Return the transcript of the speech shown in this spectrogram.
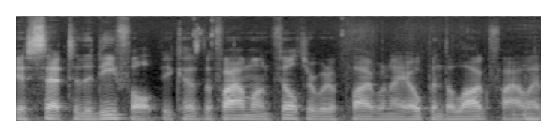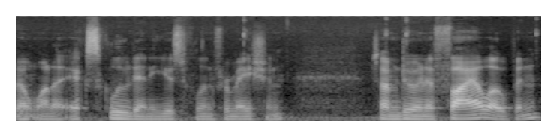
is set to the default because the FileMon filter would apply when I open the log file. Mm -hmm. I don't mm-hmm. want to exclude any useful information. So I'm doing a file open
